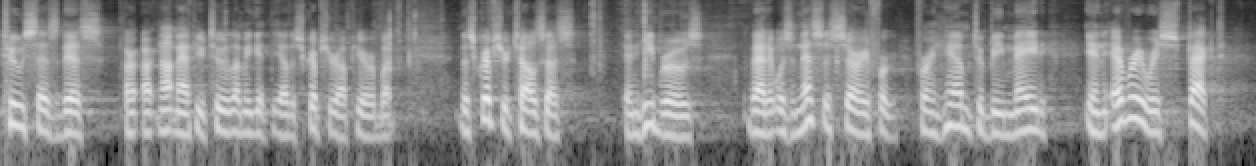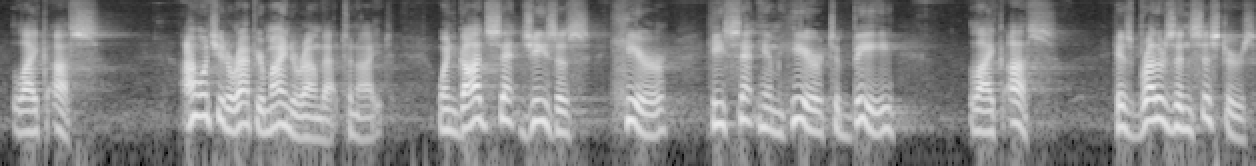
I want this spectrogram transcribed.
2 says this, or, or, not Matthew 2, let me get the other scripture up here, but the scripture tells us in Hebrews that it was necessary for, for him to be made in every respect like us. I want you to wrap your mind around that tonight. When God sent Jesus here, he sent him here to be like us, his brothers and sisters,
